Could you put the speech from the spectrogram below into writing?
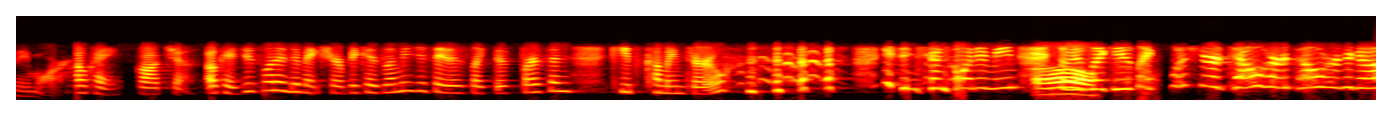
anymore. Okay, gotcha. Okay, just wanted to make sure because let me just say this: like this person keeps coming through. you know what I mean? So Oh. it's like he's like, tell her, tell her to go.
